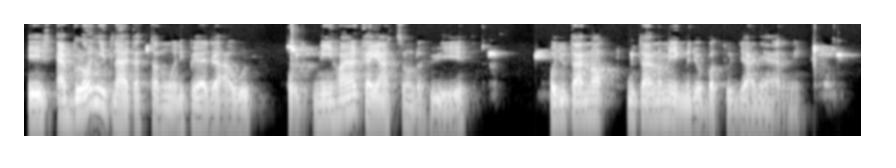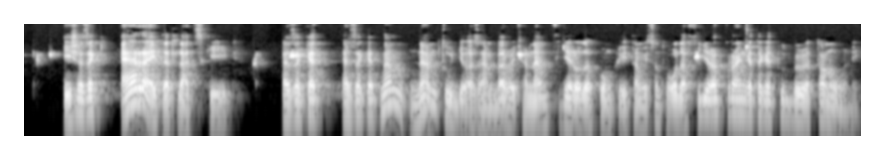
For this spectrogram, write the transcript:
És ebből annyit lehetett tanulni például, hogy néha el kell játszanod a hülyét, hogy utána, utána még nagyobbat tudjál nyerni. És ezek elrejtett leckék, ezeket, ezeket nem, nem tudja az ember, hogyha nem figyel oda konkrétan, viszont ha odafigyel, akkor rengeteget tud belőle tanulni.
